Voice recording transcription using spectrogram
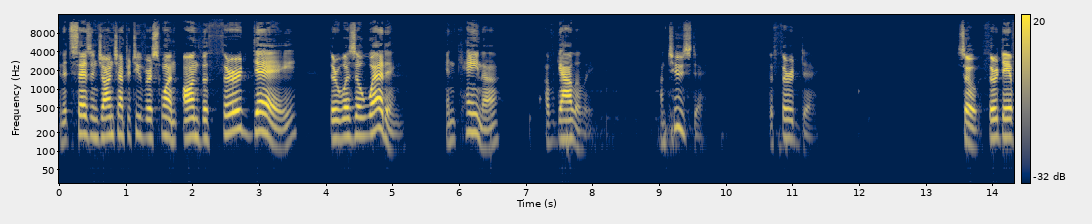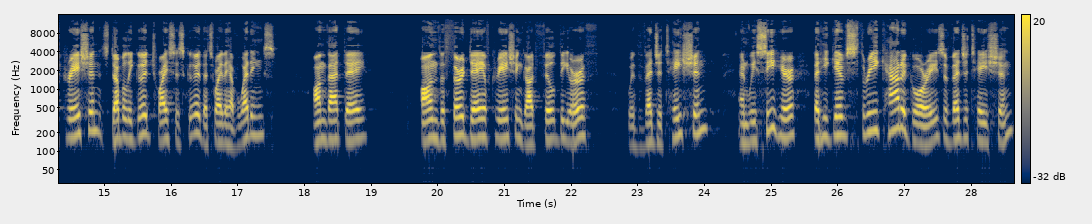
And it says in John chapter 2, verse 1 On the third day, there was a wedding in Cana of Galilee. On Tuesday, the third day. So, third day of creation, it's doubly good, twice as good. That's why they have weddings on that day. On the third day of creation, God filled the earth with vegetation. And we see here that He gives three categories of vegetation.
